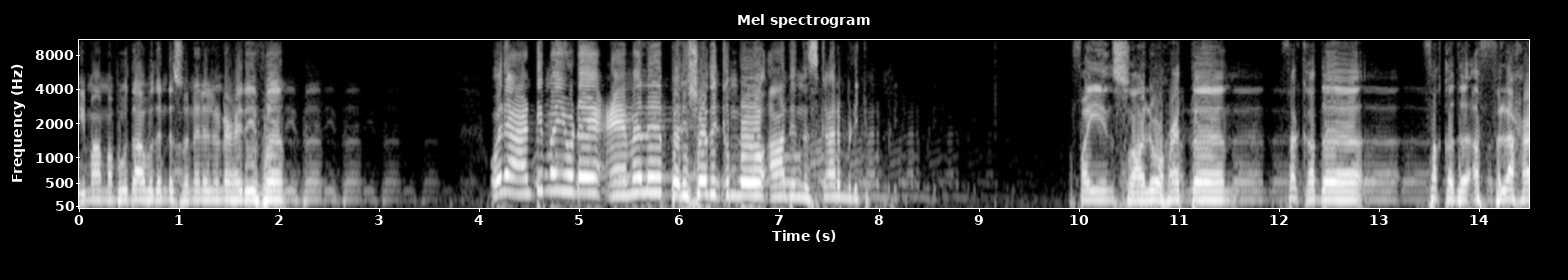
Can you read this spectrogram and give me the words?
ഇമാം അമൽ പരിശോധിക്കുമ്പോ ആദ്യം നിസ്കാരം പിടിക്കും. അഫ്ലഹ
